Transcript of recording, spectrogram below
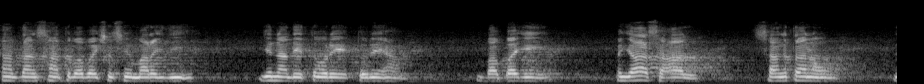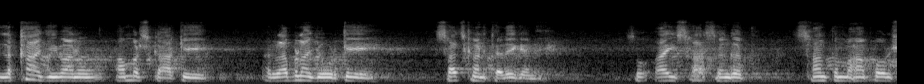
ਧੰਨ ਧੰਨ ਸੰਤ ਬਾਬਾ ਈਸ਼ਰ ਸਿੰਘ ਮਹਾਰਾਜ ਦੀ ਜਿਨ੍ਹਾਂ ਦੇ ਤੋਰੇ ਤੁਰੇ ਹਾਂ। ਬਾਬਾ ਜੀ 50 ਸਾਲ ਸੰਗਤਾਂ ਨੂੰ, ਲੱਖਾਂ ਜੀਵਾਂ ਨੂੰ ਅੰਮ੍ਰਿਤ ਛਕਾ ਕੇ, ਰੱਬ ਨਾਲ ਜੋੜ ਕੇ ਸੱਚਖੰਡ ਚਲੇ ਗਏ ਨੇ। ਸੋ ਆਈ ਸਾਧ ਸੰਗਤ, ਸੰਤ ਮਹਾਪੁਰਸ਼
